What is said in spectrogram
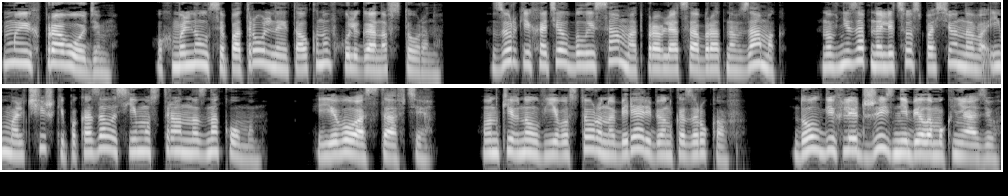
«Мы их проводим», — ухмыльнулся патрульный, толкнув хулигана в сторону. Зоркий хотел было и сам отправляться обратно в замок, но внезапно лицо спасенного им мальчишки показалось ему странно знакомым. «Его оставьте», — он кивнул в его сторону, беря ребенка за рукав. «Долгих лет жизни белому князю!»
